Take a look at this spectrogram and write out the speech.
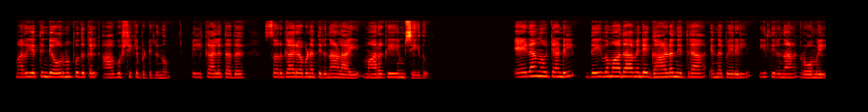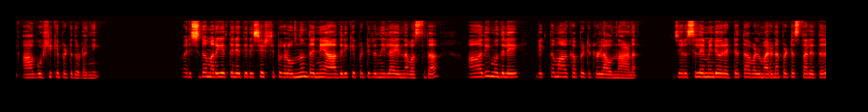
മറിയത്തിന്റെ ഓർമ്മ പുതുക്കൽ ആഘോഷിക്കപ്പെട്ടിരുന്നു. പിൽക്കാലത്ത് അത് സ്വർഗാരോപണ തിരുനാളായി മാറുകയും ചെയ്തു. ഏഴാം നൂറ്റാണ്ടിൽ ദൈവമാതാവിന്റെ ഗാഠനിദ്ര എന്ന പേരിൽ ഈ തിരുനാൾ റോമിൽ ആഘോഷിക്കപ്പെട്ടു തുടങ്ങി. പരിശുദ്ധ മറിയത്തിന്റെ തിരുശേഷിപ്പുകൾ ഒന്നും തന്നെ ആദരിക്കപ്പെട്ടിരുന്നില്ല എന്ന വസ്തുത ആദ്യം മുതലേ വ്യക്തമാക്കപ്പെട്ടിട്ടുള്ള ഒന്നാണ്. ജെറുസലേമിന്റെ ഒരറ്റത്ത് അവൾ മരണപ്പെട്ട സ്ഥലത്ത്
